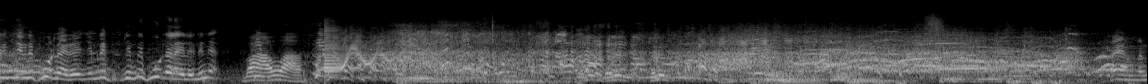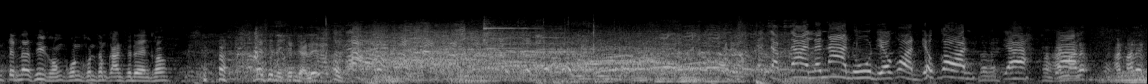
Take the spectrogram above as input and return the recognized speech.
ยังยังไม่ได้พูดอะไรเลยยังไม่ได้ยังไม่ได้พูดอะไรเลยนะเนี่ยบ้าว่ะให้ มันเป็นหน้าที่ของคนคนทำการแสดงเขาให้สนิทกันอย่าเล่นจะจับได้แล้วหน้าดูเดี๋ยวก่อนเดี๋ยวก่อนอย่าทหารมาแล้วทหารมาแล้ว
